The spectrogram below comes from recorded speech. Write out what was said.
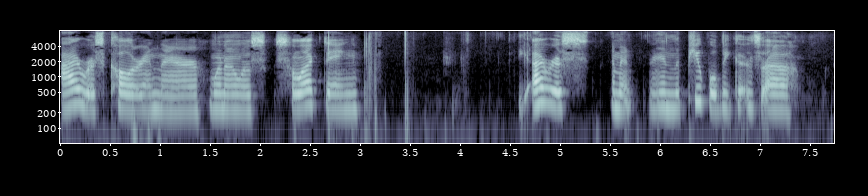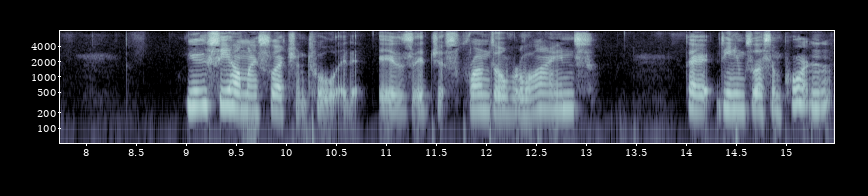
iris color in there when I was selecting the iris, I mean, in the pupil because, uh, you see how my selection tool it is, it just runs over lines that it deems less important.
